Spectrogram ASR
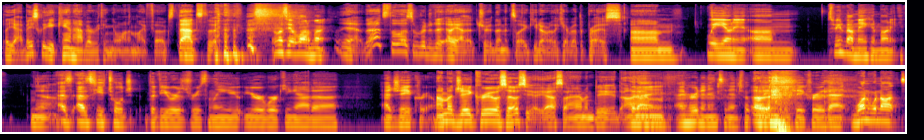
But yeah, basically you can't have everything you want in life, folks. That's the Unless you have a lot of money. Yeah, that's the lesson for today. Oh yeah, that's true. Then it's like you don't really care about the price. Um Wait, Yoni, um speaking about making money. yeah. as as he told the viewers recently, you you're working at a at J Crew. I'm a J. Crew associate. Yes, I am indeed. But I'm I I heard an incident took Uh, place at J Crew that one would not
